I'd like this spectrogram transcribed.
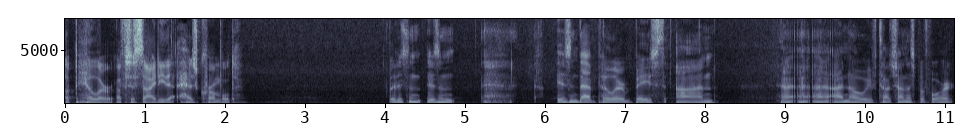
a pillar of society that has crumbled. But isn't isn't isn't that pillar based on? I, I, I know we've touched on this before.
